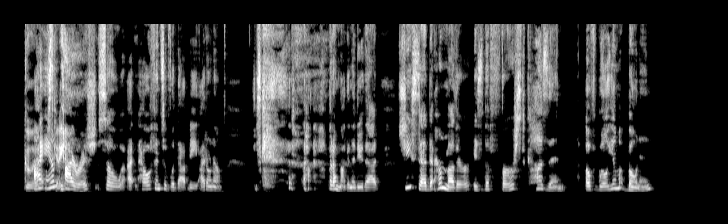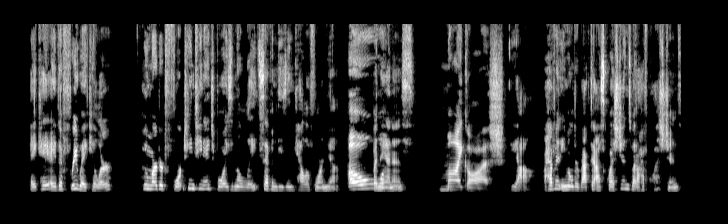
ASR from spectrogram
Good. I am kidding. Irish, so I, how offensive would that be? I don't know. Just kidding. but I'm not going to do that. She said that her mother is the first cousin of William Bonin, aka the Freeway Killer, who murdered 14 teenage boys in the late 70s in California. oh, Bananas. my gosh. Yeah. I haven't emailed her back to ask questions, but I have questions.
